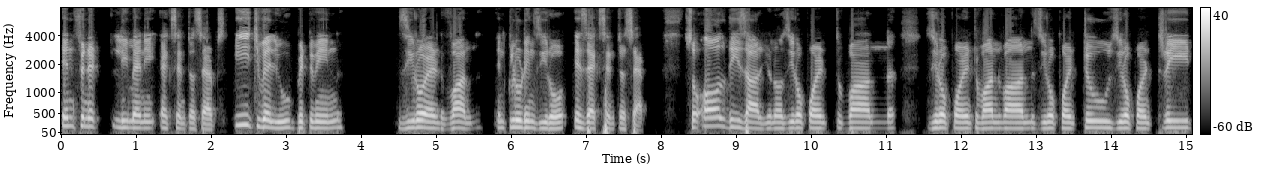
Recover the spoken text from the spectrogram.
infinitely many x-intercepts. Each value between 0 and 1 including 0 is x-intercept so all these are you know 0 0.1 0 0.11 0 0.2 0 0.3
